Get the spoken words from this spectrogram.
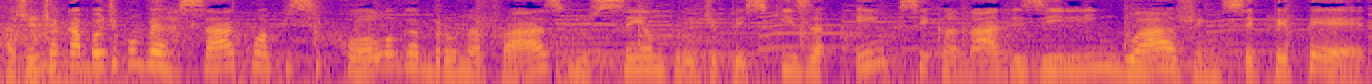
A gente acabou de conversar com a psicóloga Bruna Vaz, do Centro de Pesquisa em Psicanálise e Linguagem, CPPL.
